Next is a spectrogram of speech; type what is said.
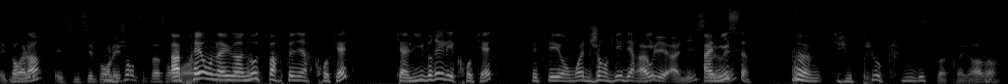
Et tant Voilà. mieux. Et si c'est pour les gens, de toute façon. Après, euh, on a eu un autre partenaire croquette qui a livré les croquettes. C'était au mois de janvier dernier Ah oui, à Nice. à oui. Nice. J'ai plus aucune idée. C'est pas très grave. Putain.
